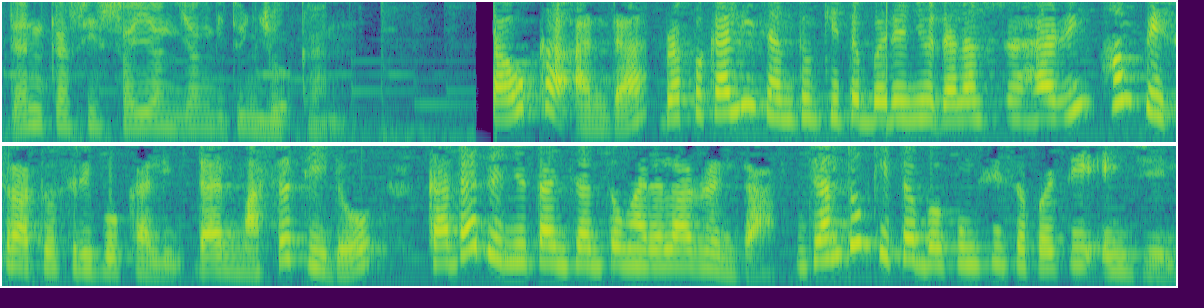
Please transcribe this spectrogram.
dan kasih sayang yang ditunjukkan. Tahukah anda berapa kali jantung kita berdenyut dalam sehari? Hampir 100 ribu kali. Dan masa tidur, kadar denyutan jantung adalah rendah. Jantung kita berfungsi seperti enjin.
